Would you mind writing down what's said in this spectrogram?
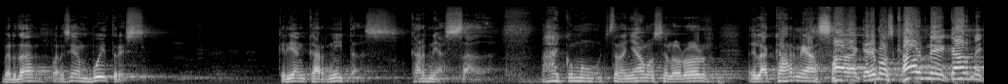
¿Verdad? Parecían buitres. Querían carnitas, carne asada. Ay, cómo extrañamos el olor de la carne asada. Queremos carne, carne.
